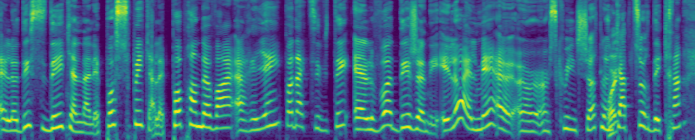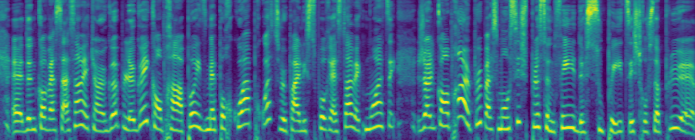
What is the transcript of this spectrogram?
elle a décidé qu'elle n'allait pas souper, qu'elle n'allait pas prendre de verre, à rien, pas d'activité. Elle va déjeuner. Et là, elle met euh, un, un screenshot, là, une Ouais. capture d'écran euh, d'une conversation avec un gars. Puis le gars, il comprend pas. Il dit, mais pourquoi? Pourquoi tu veux pas aller souper au resto avec moi? Tu sais, je le comprends un peu parce que moi aussi, je suis plus une fille de souper. Tu sais, Je trouve ça plus... euh,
